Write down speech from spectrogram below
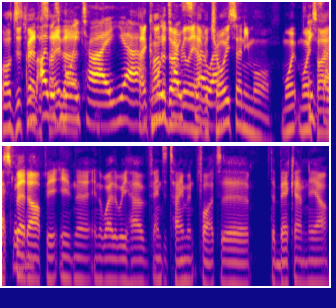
Well, just about to I say was that. Muay Thai, yeah. they kind Muay of don't Thai's really have a choice anymore. Muay, Muay Thai is Exactly. sped up in the in the way that we have entertainment fights, uh, the Mecca now.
